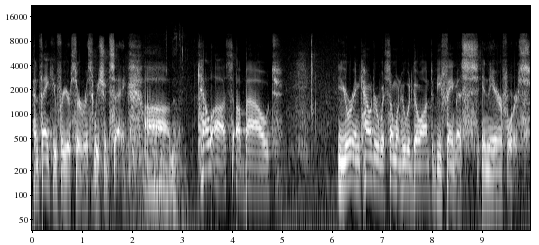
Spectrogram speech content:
and thank you for your service, we should say, um, tell us about your encounter with someone who would go on to be famous in the Air Force.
